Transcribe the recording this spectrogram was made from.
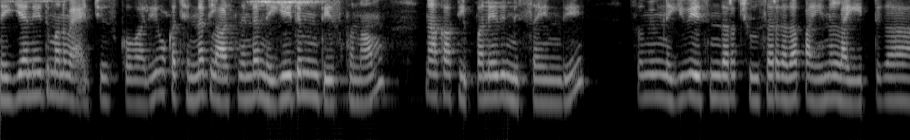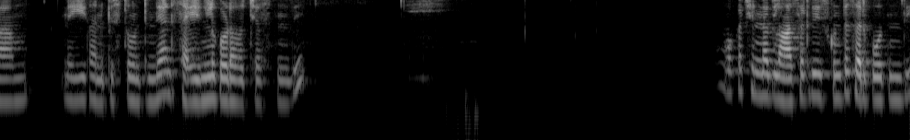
నెయ్యి అనేది మనం యాడ్ చేసుకోవాలి. ఒక చిన్న గ్లాస్ నిండా నెయ్యి అయితే మేము తీసుకున్నాం. నాకు ఆ క్లిప్ అనేది మిస్ అయింది. సో మేము నెయ్యి వేసిన తర్వాత చూసారు కదా పైన లైట్గా నెయ్యి కనిపిస్తూ ఉంటుంది. అండ్ సైడ్లు కూడా వచ్చేస్తుంది. ఒక చిన్న గ్లాసెట్ తీసుకుంటే సరిపోతుంది.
